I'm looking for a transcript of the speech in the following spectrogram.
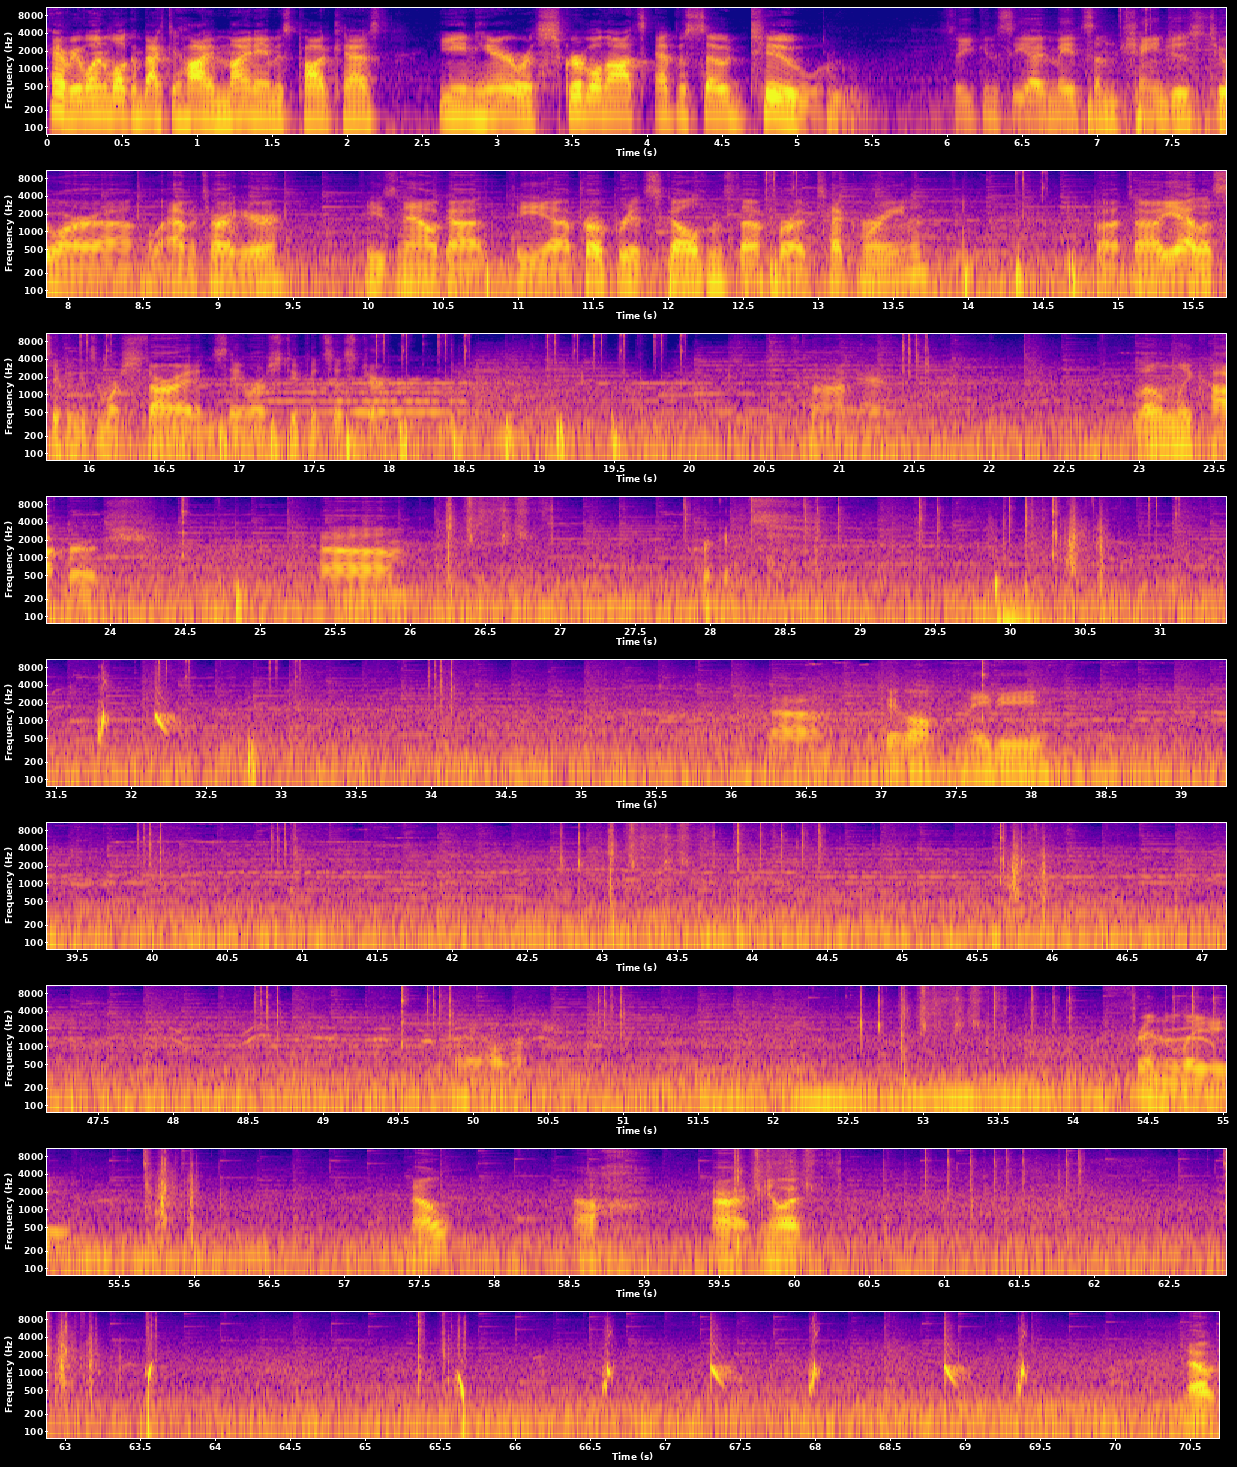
Hey everyone, welcome back to Hi, my name is Podcast. Ian here with Scribblenauts episode 2. So you can see I've made some changes to our uh, little avatar here. He's now got the uh, appropriate skulls and stuff for a tech marine. But uh, yeah, let's see if we can get some more star items and save our stupid sister. What's going on here? Lonely cockroach. Um, cricket. Um, okay, well, maybe... Okay, hold up. Friendly. No? Ugh. Alright, you know what?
